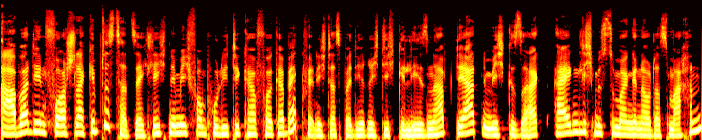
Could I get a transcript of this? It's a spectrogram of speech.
Aber den Vorschlag gibt es tatsächlich, nämlich vom Politiker Volker Beck, wenn ich das bei dir richtig gelesen habe. Der hat nämlich gesagt, eigentlich müsste man genau das machen.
